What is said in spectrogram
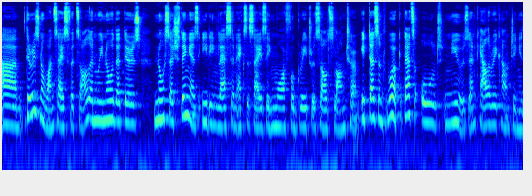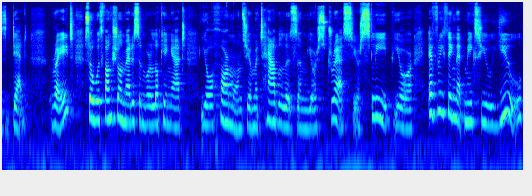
um, there is no one size fits all, and we know that there's no such thing as eating less and exercising more for great results long term. It doesn't work. That's old news, and calorie counting is dead, right? So, with functional medicine, we're looking at your hormones, your metabolism, your stress, your sleep, your everything that makes you you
